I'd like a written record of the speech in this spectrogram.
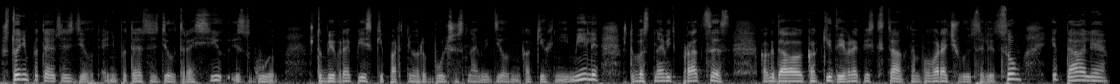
Что они пытаются сделать? Они пытаются сделать Россию изгоем, чтобы европейские партнеры больше с нами дел никаких не имели, чтобы остановить процесс, когда какие-то европейские страны к нам поворачиваются лицом. Италия,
